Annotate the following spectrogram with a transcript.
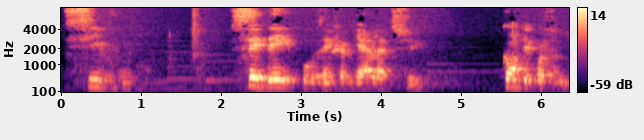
Si vous cédez aux infirmières là-dessus, comptez pas sur nous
